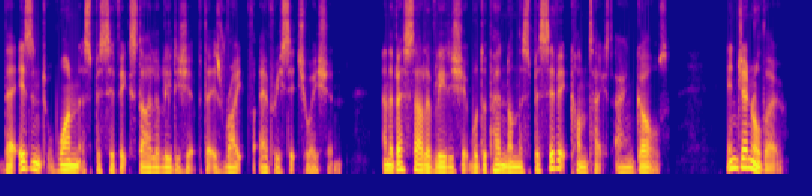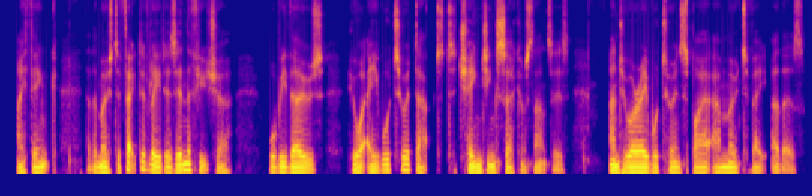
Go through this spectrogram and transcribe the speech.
there isn't one specific style of leadership that is right for every situation, and the best style of leadership will depend on the specific context and goals. In general, though, I think that the most effective leaders in the future will be those who are able to adapt to changing circumstances and who are able to inspire and motivate others.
